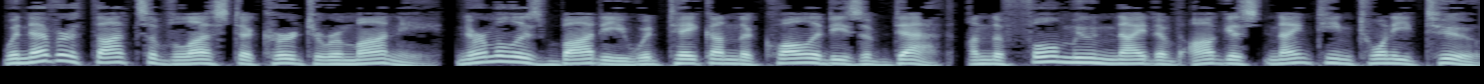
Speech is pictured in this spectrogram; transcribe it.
Whenever thoughts of lust occurred to Ramani, Nirmala's body would take on the qualities of death. On the full moon night of August 1922,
